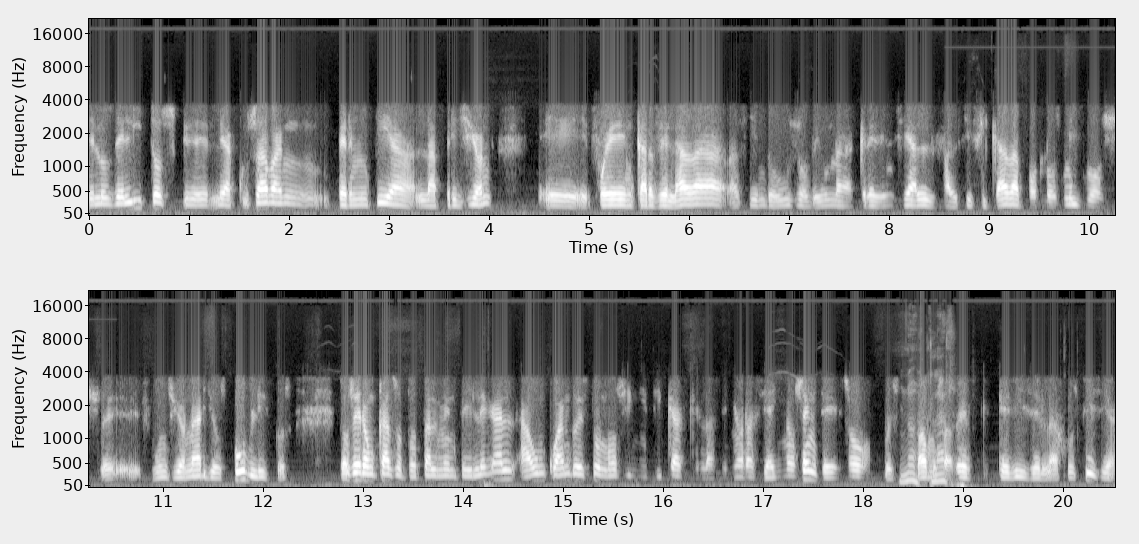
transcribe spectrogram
de los delitos que le acusaban permitía la prisión. eh, fue encarcelada haciendo uso de una credencial falsificada por los mismos eh, funcionarios públicos. Entonces era un caso totalmente ilegal, aun cuando esto no significa que la señora sea inocente. Eso, pues vamos a ver qué dice la justicia.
